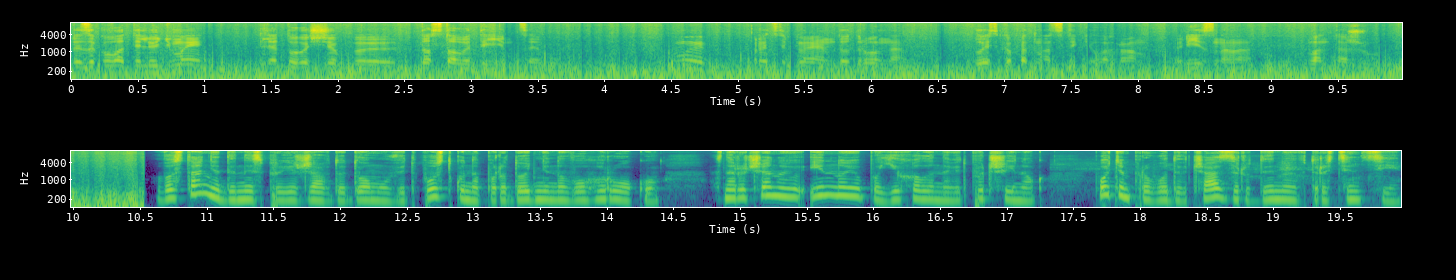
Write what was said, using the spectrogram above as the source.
ризикувати людьми для того, щоб е, доставити їм це? Ми прицепляємо до дрона близько 15 кг різного вантажу. Востаннє Денис приїжджав додому у відпустку напередодні Нового року. З нареченою Інною поїхали на відпочинок. Потім проводив час з родиною в Тростянці.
